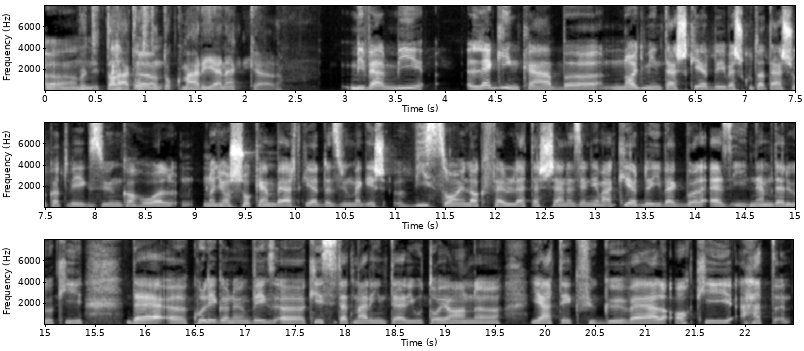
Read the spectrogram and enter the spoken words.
Um, Vagy ti találkoztatok hát, már ilyenekkel? Mivel mi leginkább nagymintás kérdőíves kutatásokat végzünk, ahol nagyon sok embert kérdezünk meg, és viszonylag felületesen, ezért nyilván a kérdőívekből ez így nem derül ki, de kolléganőm végz, készített már interjút olyan játékfüggővel, aki hát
